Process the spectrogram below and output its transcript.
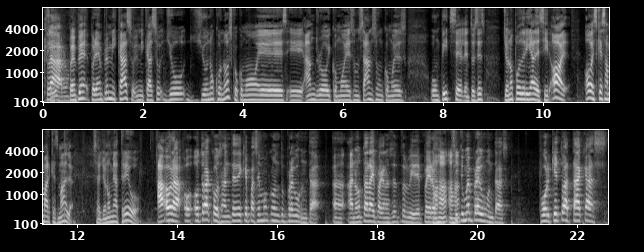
Claro. Por, ejemplo, por ejemplo, en mi caso, en mi caso, yo, yo no conozco cómo es eh, Android, cómo es un Samsung, cómo es un Pixel. Entonces, yo no podría decir, oh, oh, es que esa marca es mala. O sea, yo no me atrevo. Ahora, o- otra cosa, antes de que pasemos con tu pregunta, ah, anótala ahí para que no se te olvide, pero Ajá, ajá. si tú me preguntas, ¿por qué tú atacas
